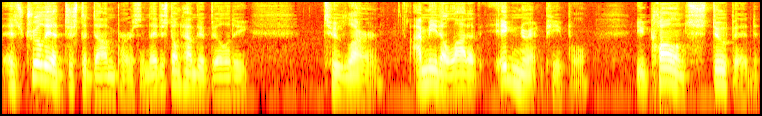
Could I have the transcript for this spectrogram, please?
is truly a, just a dumb person. They just don't have the ability to learn. I meet a lot of ignorant people. You'd call them stupid,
